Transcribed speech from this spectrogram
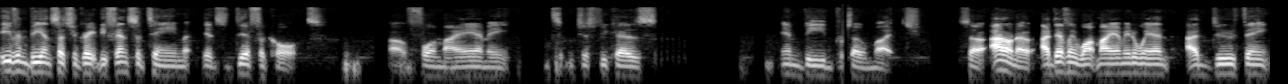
even being such a great defensive team, it's difficult uh, for Miami t- just because Embiid so much. So I don't know. I definitely want Miami to win. I do think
